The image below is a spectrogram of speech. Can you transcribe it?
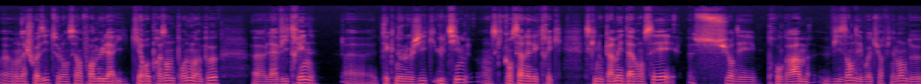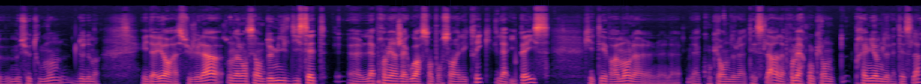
euh, on a choisi de se lancer en Formula I, qui représente pour nous un peu euh, la vitrine euh, technologique ultime en ce qui concerne l'électrique, ce qui nous permet d'avancer sur des programmes visant des voitures finalement de Monsieur Tout le Monde de demain. Et d'ailleurs à ce sujet-là, on a lancé en 2017 la première Jaguar 100% électrique, la e-Pace, qui était vraiment la, concurrente de la Tesla, la première concurrente premium de la Tesla.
